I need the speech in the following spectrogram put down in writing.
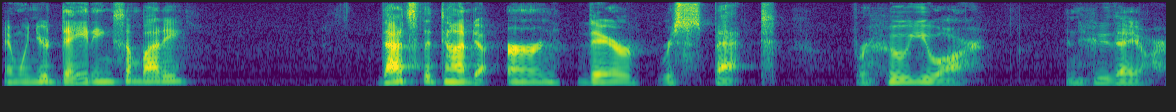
And when you're dating somebody, that's the time to earn their respect for who you are and who they are.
